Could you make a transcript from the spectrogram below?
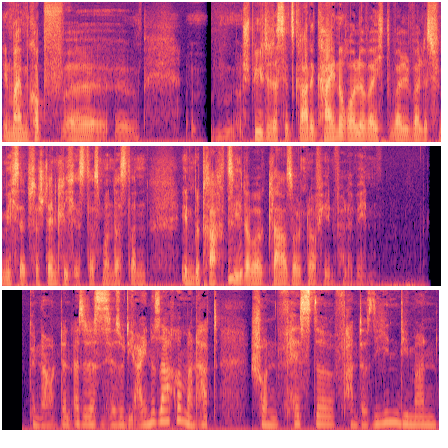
in meinem Kopf äh, äh, spielte das jetzt gerade keine Rolle, weil, ich, weil, weil das für mich selbstverständlich ist, dass man das dann in Betracht mhm. zieht. Mhm. Aber klar, sollten wir auf jeden Fall erwähnen. Genau, dann, also das ist ja so die eine Sache. Man hat schon feste Fantasien, die man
